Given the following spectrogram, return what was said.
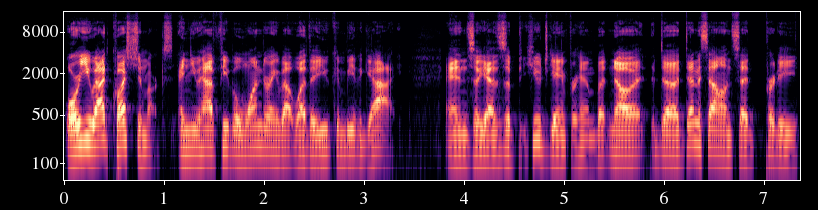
or you add question marks and you have people wondering about whether you can be the guy. And so, yeah, this is a huge game for him. But no, uh, Dennis Allen said pretty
